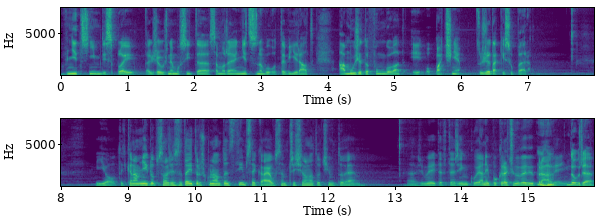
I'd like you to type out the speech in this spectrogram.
vnitřním displeji, takže už nemusíte samozřejmě nic znovu otevírat a může to fungovat i opačně, což je taky super. Jo, teďka nám někdo psal, že se tady trošku nám ten Steam seká, já už jsem přišel na to, čím to je. Takže mi dejte vteřinku, já nepokračuji ve vyprávění. Mm-hmm, dobře.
